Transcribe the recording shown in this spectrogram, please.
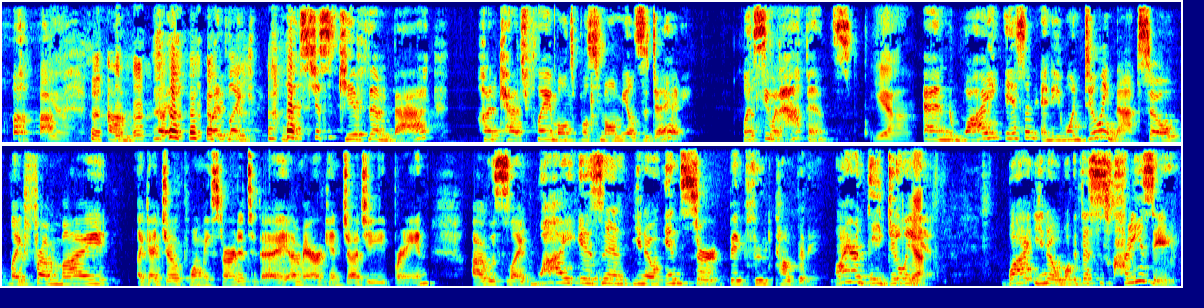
um, but, but, like, let's just give them back hunt, catch, play, multiple small meals a day. Let's see what happens. Yeah. And why isn't anyone doing that? So, like, from my, like, I joked when we started today, American judgy brain, I was like, why isn't, you know, insert big food company? Why aren't they doing yeah. it? Why, you know, this is crazy.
